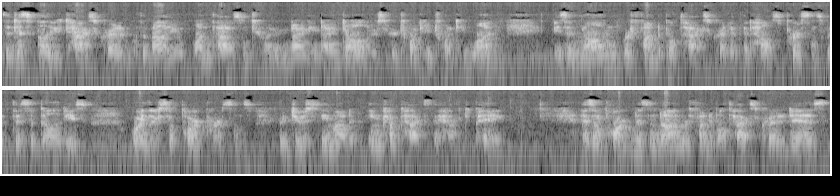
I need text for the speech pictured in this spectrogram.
The disability tax credit with a value of $1,299 for 2021 is a non-refundable tax credit that helps persons with disabilities or their support persons reduce the amount of income tax they have to pay. As important as a non-refundable tax credit is,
